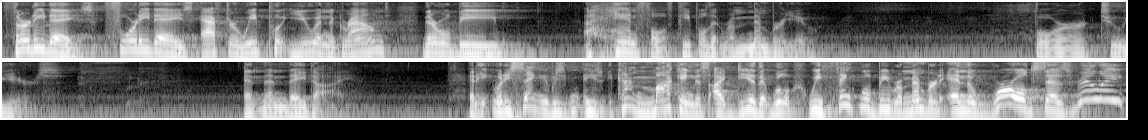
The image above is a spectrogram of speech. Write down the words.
30 days, 40 days after we put you in the ground, there will be a handful of people that remember you for two years. And then they die. And he, what he's saying, he's, he's kind of mocking this idea that we'll, we think we'll be remembered, and the world says, Really?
